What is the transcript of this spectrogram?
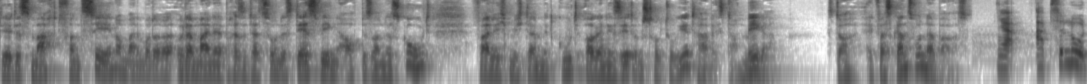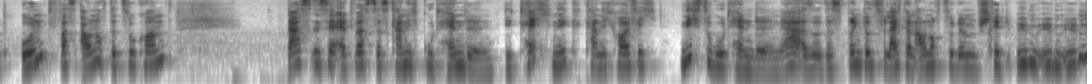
der das macht von zehn und meine Modera oder meine Präsentation ist deswegen auch besonders gut, weil ich mich damit gut organisiert und strukturiert habe, ist doch mega. Ist doch etwas ganz Wunderbares. Ja, absolut. Und was auch noch dazu kommt, das ist ja etwas, das kann ich gut handeln. Die Technik kann ich häufig nicht so gut handeln. Ja, also das bringt uns vielleicht dann auch noch zu dem Schritt üben, üben, üben.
